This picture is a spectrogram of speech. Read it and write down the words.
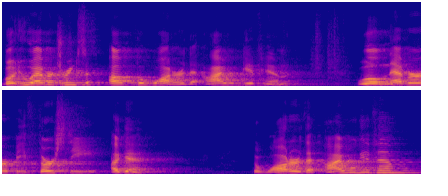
But whoever drinks of the water that I will give him will never be thirsty again. The water that I will give him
